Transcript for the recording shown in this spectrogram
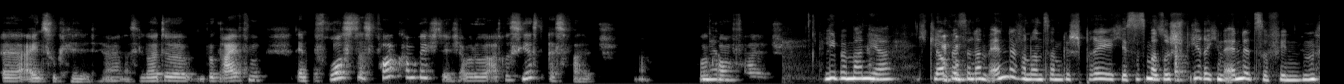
äh, Einzug hält. Ja? Dass die Leute begreifen, denn Frust ist vollkommen richtig, aber du adressierst es falsch. Ja? Vollkommen ja. falsch. Liebe Manja, ich glaube, wir sind am Ende von unserem Gespräch. Es ist mal so schwierig, ein Ende zu finden.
